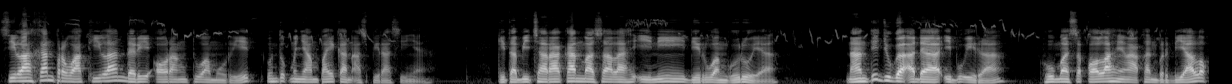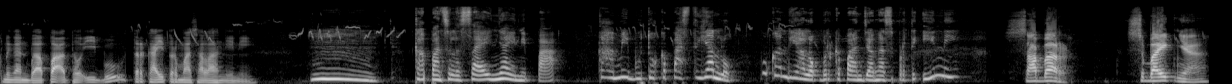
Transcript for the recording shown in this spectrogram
Silahkan perwakilan dari orang tua murid untuk menyampaikan aspirasinya. Kita bicarakan masalah ini di ruang guru ya. Nanti juga ada Ibu Ira, humas sekolah yang akan berdialog dengan bapak atau ibu terkait permasalahan ini. Hmm, kapan selesainya ini pak? Kami butuh kepastian loh, bukan dialog berkepanjangan seperti ini. sabar. Sebaiknya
